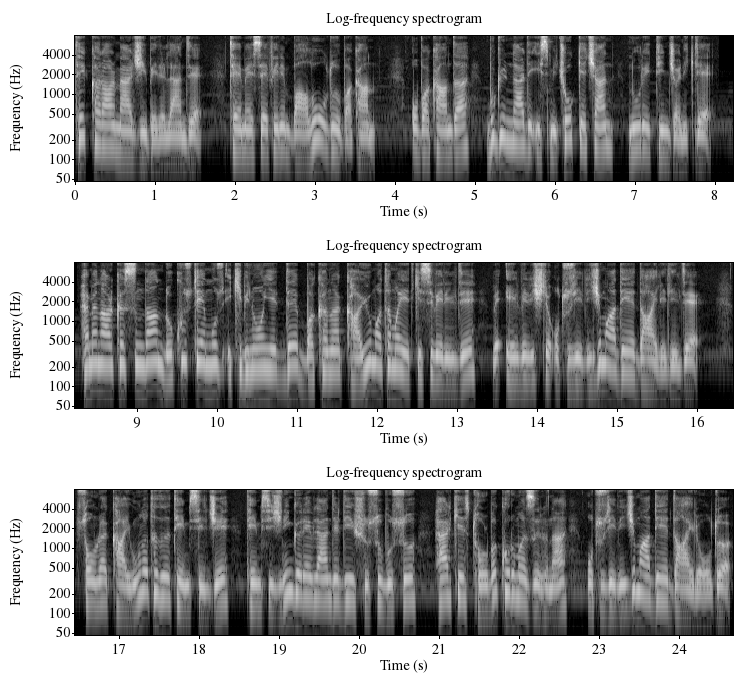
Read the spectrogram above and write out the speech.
tek karar merci belirlendi. TMSF'nin bağlı olduğu bakan. O bakan da bugünlerde ismi çok geçen Nurettin Canikli. Hemen arkasından 9 Temmuz 2017'de bakana kayyum atama yetkisi verildi ve elverişli 37. maddeye dahil edildi. Sonra kayyumun atadığı temsilci, temsilcinin görevlendirdiği şusu busu herkes torba koruma zırhına 37. maddeye dahil oldu.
